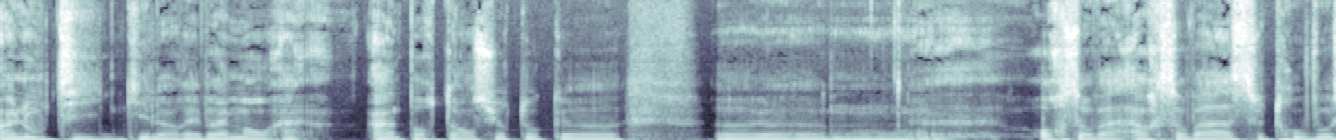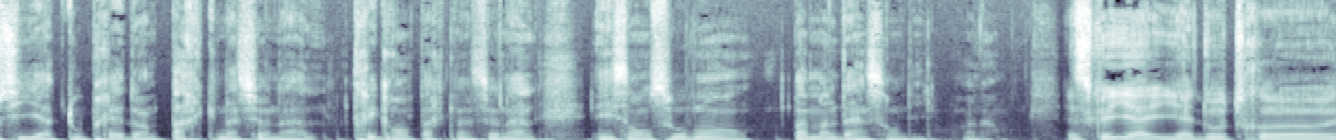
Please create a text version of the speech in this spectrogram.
un outil qui leur est vraiment important, surtout que euh, Orsova, se trouve aussi à tout près d'un parc national, très grand parc national, et ils sont souvent pas mal d'incendies. Voilà. Est-ce qu'il y a, d'autres euh,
